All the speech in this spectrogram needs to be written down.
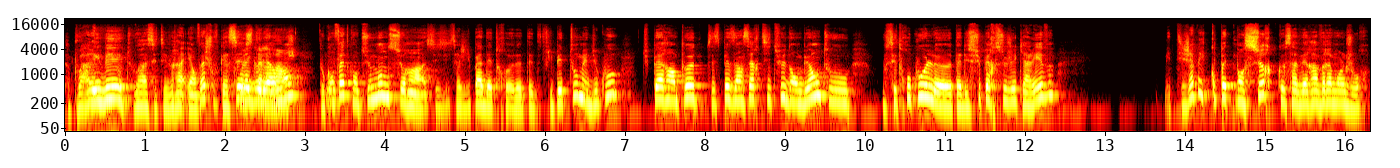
Ça pouvait arriver, tu vois, c'était vrai. Et en fait, je trouve qu'assez régulièrement. Donc, en fait, quand tu montes sur un. Il ne s'agit pas d'être flippé de tout, mais du coup, tu perds un peu cette espèce d'incertitude ambiante où, c'est trop cool, euh, tu as des super sujets qui arrivent, mais tu n'es jamais complètement sûr que ça verra vraiment le jour.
